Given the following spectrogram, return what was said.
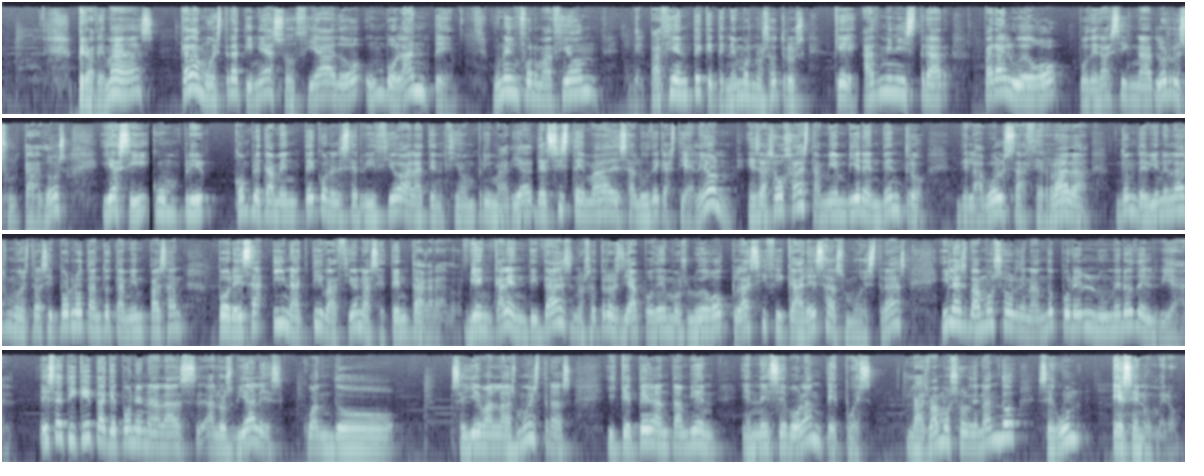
Pero además, cada muestra tiene asociado un volante, una información del paciente que tenemos nosotros que administrar para luego poder asignar los resultados y así cumplir completamente con el servicio a la atención primaria del sistema de salud de Castilla y León. Esas hojas también vienen dentro de la bolsa cerrada donde vienen las muestras y por lo tanto también pasan por esa inactivación a 70 grados. Bien calentitas, nosotros ya podemos luego clasificar esas muestras y las vamos ordenando por el número del vial. Esa etiqueta que ponen a, las, a los viales cuando se llevan las muestras y que pegan también en ese volante, pues las vamos ordenando según ese número.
